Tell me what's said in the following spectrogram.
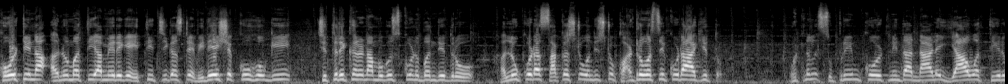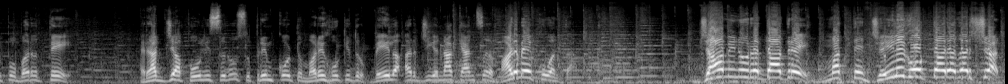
ಕೋರ್ಟಿನ ಅನುಮತಿಯ ಮೇರೆಗೆ ಇತ್ತೀಚೆಗಷ್ಟೇ ವಿದೇಶಕ್ಕೂ ಹೋಗಿ ಚಿತ್ರೀಕರಣ ಮುಗಿಸ್ಕೊಂಡು ಬಂದಿದ್ರು. ಅಲ್ಲೂ ಕೂಡ ಸಾಕಷ್ಟು ಒಂದಿಷ್ಟು ಕಾಂಟ್ರವರ್ಸಿ ಕೂಡ ಆಗಿತ್ತು. ಒಟ್ಟಿನಲ್ಲಿ ಸುಪ್ರೀಂ ಕೋರ್ಟ್ನಿಂದ ನಾಳೆ ಯಾವ ತೀರ್ಪು ಬರುತ್ತೆ? ರಾಜ್ಯ ಪೊಲೀಸರು ಸುಪ್ರೀಂ ಕೋರ್ಟ್ ಮೊರೆ ಹೋಗಿದ್ರು. ಬೇಲ ಅರ್ಜಿಯನ್ನ ಕ್ಯಾನ್ಸಲ್ ಮಾಡಬೇಕು ಅಂತ. ಜಾಮೀನು ರದ್ದಾದ್ರೆ ಮತ್ತೆ ಜೈಲಿಗೆ ಹೋಗ್ತಾರೆ ದರ್ಶನ್.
